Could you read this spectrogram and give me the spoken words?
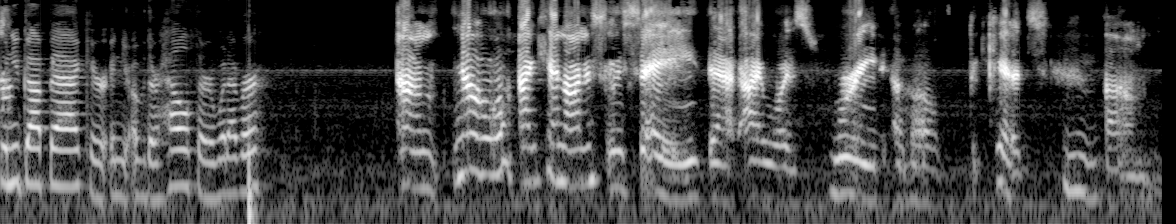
when you got back or in, of their health or whatever? Um, no, I can honestly say that I was worried about the kids. hmm Um,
